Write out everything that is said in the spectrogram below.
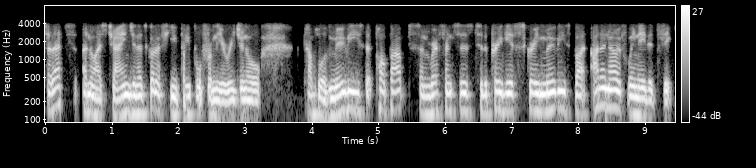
So that's a nice change, and it's got a few people from the original couple of movies that pop up, some references to the previous Scream movies, but I don't know if we needed six.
